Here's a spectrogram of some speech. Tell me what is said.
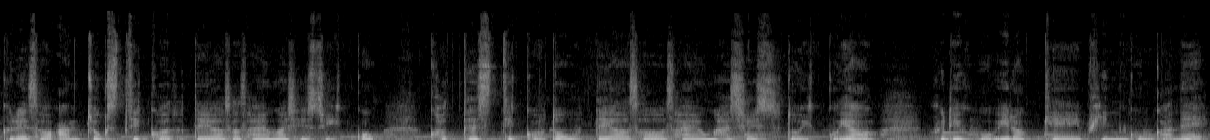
그래서 안쪽 스티커도 떼어서 사용하실 수 있고 겉에 스티커도 떼어서 사용하실 수도 있고요. 그리고 이렇게 빈 공간에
